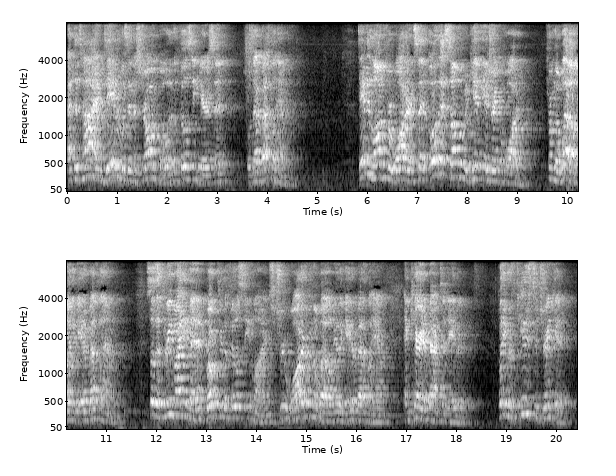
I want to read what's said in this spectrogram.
At the time, David was in the stronghold, and the Philistine garrison was at Bethlehem. David longed for water and said, Oh, that someone would give me a drink of water from the well near the gate of Bethlehem. So the three mighty men broke through the Philistine lines, drew water from the well near the gate of Bethlehem, and carried it back to David. But he refused to drink it.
